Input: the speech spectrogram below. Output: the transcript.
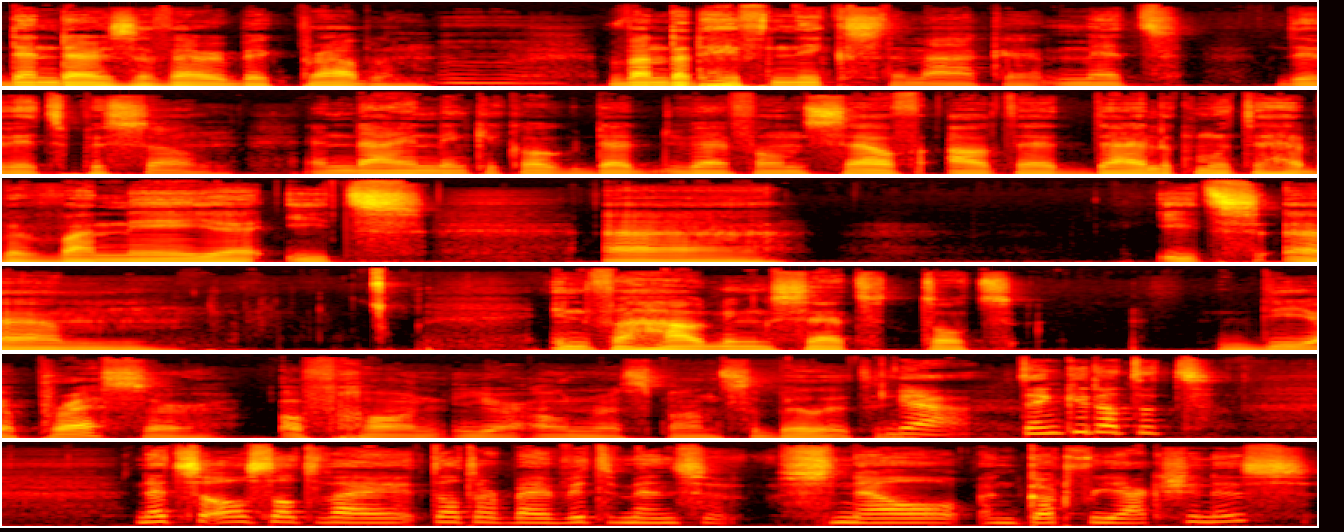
then there is a very big problem. Mhm. Want dat heeft niks te maken met de witte persoon. En daarin denk ik ook dat wij voor onszelf altijd duidelijk moeten hebben wanneer je iets, eh, iets ehm, in verhouding zet tot the oppressor of gewoon your own responsibility. Ja, denk je dat het, net zoals dat, wij, dat er bij witte mensen snel een gut reaction is,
